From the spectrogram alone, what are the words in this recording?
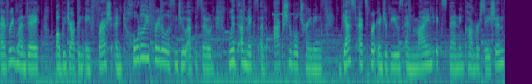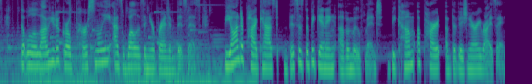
every Monday I'll be dropping a fresh and totally free to listen to episode with a mix of actionable trainings, guest expert interviews, and mind expanding conversations that will allow you to grow personally as well as in your brand and business. Beyond a podcast, this is the beginning of a movement. Become a part of the Visionary Rising.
